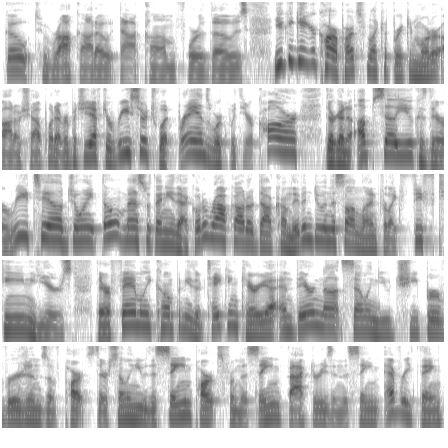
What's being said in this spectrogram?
go to rockauto.com for those. You can get your car parts from like a brick and mortar auto shop, whatever, but you'd have to research what brands work with your car. They're going to upsell you because they're a retail joint. Don't mess with any of that. Go to rockauto.com. They've been doing this online for like 15 years. They're a family company, they're taking care of you, and they're not selling you cheaper versions of parts. They're selling you the same parts from the same factories and the same everything.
